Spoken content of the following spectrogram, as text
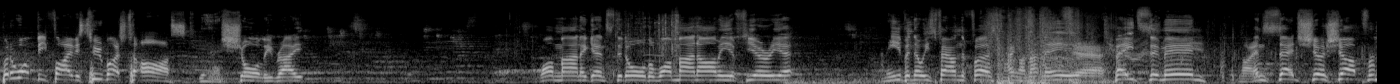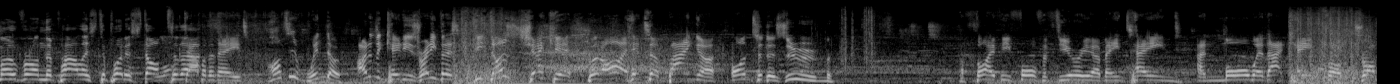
but a 1v5 is too much to ask. Yeah, surely, right? One man against it all, the one-man army of Furia. And even though he's found the first, hang on, that name yeah. baits him in nice. and sets Sjuush up from over on the Palace to put a stop Locked to that. With the nades. Haunted window. I don't think KD is ready for this. He does check it, but ah, hits a banger onto the zoom. A 5v4 for Furia maintained, and more where that came from. Drop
